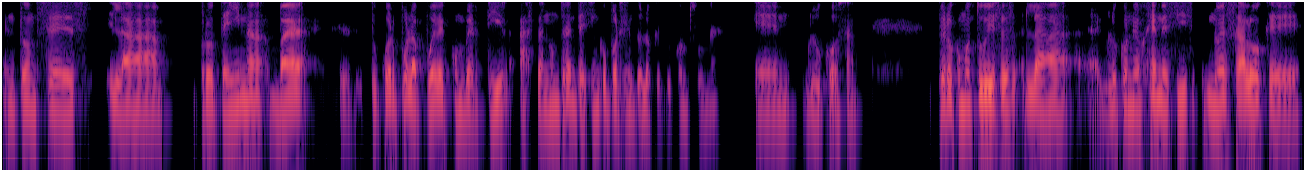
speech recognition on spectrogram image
Entonces, la proteína va tu cuerpo la puede convertir hasta en un 35% de lo que tú consumes en glucosa. Pero como tú dices, la eh, gluconeogénesis no es algo que,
